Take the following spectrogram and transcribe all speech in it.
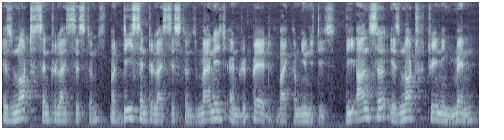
is not centralized systems, but decentralized systems managed and repaired by communities. The answer is not training men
